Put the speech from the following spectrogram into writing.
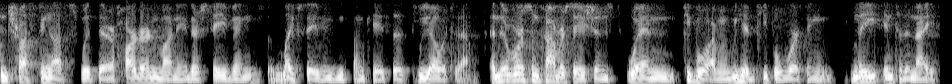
entrusting us with their hard-earned money, their savings, life savings in some cases. We owe it to them. And there were some conversations when people, I mean, we had people working late into the night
